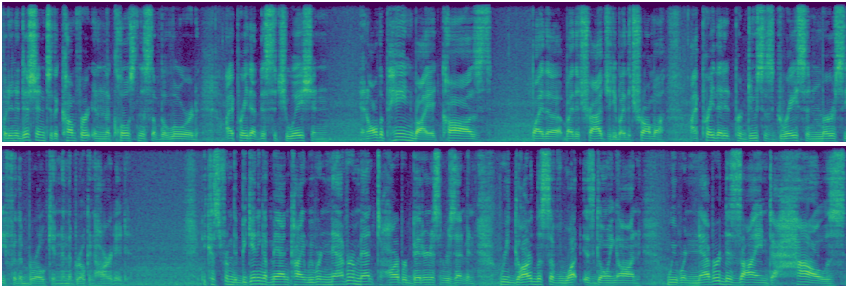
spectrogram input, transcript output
But in addition to the comfort and the closeness of the Lord, I pray that this situation and all the pain by it caused by the by the tragedy, by the trauma, I pray that it produces grace and mercy for the broken and the brokenhearted because from the beginning of mankind, we were never meant to harbor bitterness and resentment, regardless of what is going on. We were never designed to house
